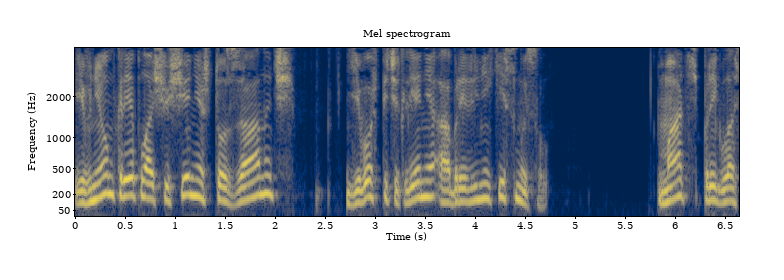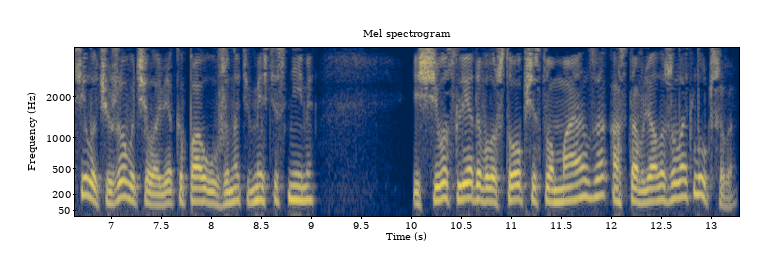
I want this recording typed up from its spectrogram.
и в нем крепло ощущение, что за ночь его впечатления обрели некий смысл. Мать пригласила чужого человека поужинать вместе с ними, из чего следовало, что общество Майлза оставляло желать лучшего.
